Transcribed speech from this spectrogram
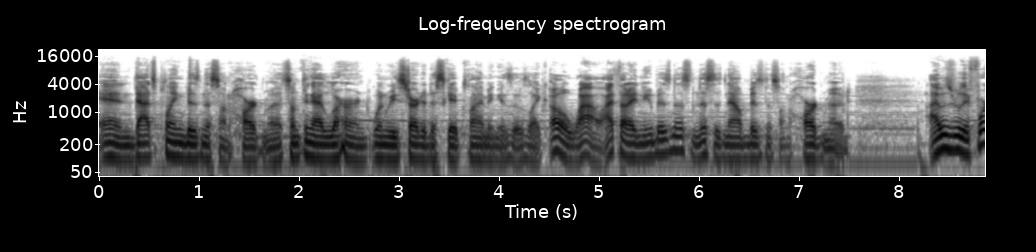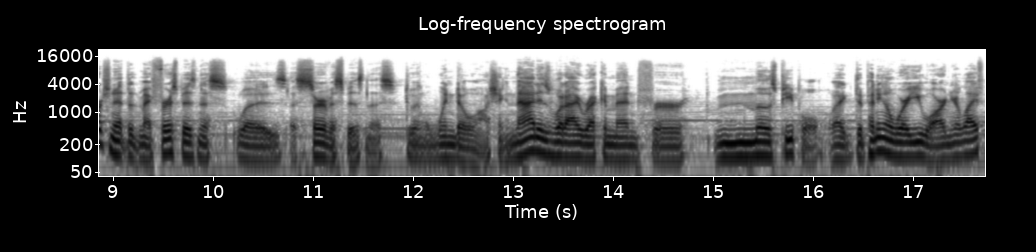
And that's playing business on hard mode. Something I learned when we started escape climbing is it was like, oh wow, I thought I knew business and this is now business on hard mode. I was really fortunate that my first business was a service business doing window washing. And that is what I recommend for most people like depending on where you are in your life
